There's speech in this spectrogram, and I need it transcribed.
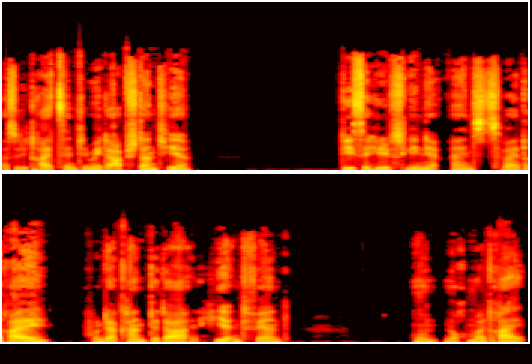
also die drei Zentimeter Abstand hier, diese Hilfslinie eins, zwei, drei von der Kante da hier entfernt und nochmal drei,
